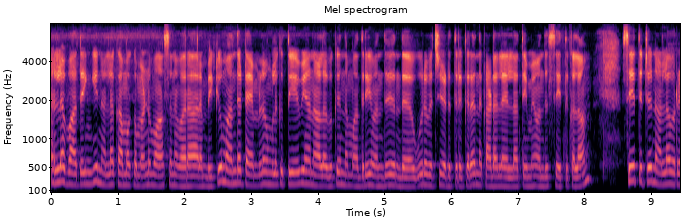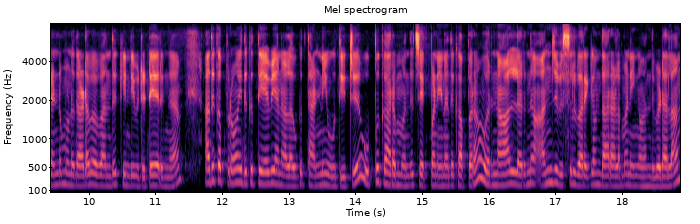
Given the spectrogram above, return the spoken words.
நல்லா வதங்கி நல்லா கமக்கமன்னு வாசனை வர ஆரம்பிக்கும். அந்த டைமில் உங்களுக்கு தேவையான அளவுக்கு இந்த மாதிரி வந்து இந்த ஊற வச்சு எடுத்துருக்கிற இந்த கடலை எல்லாத்தையுமே வந்து சேர்த்துக்கலாம். சேர்த்துட்டு நல்லா ஒரு ரெண்டு மூணு தடவை வந்து கிண்டி விட்டுட்டே இருங்க. அதுக்கப்புறம் இதுக்கு தேவை தேவையான அளவுக்கு தண்ணி ஊற்றிட்டு உப்பு காரம் வந்து செக் பண்ணினதுக்கப்புறம் ஒரு நாலுலேருந்து அஞ்சு விசில் வரைக்கும் தாராளமாக நீங்கள் வந்து விடலாம்.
